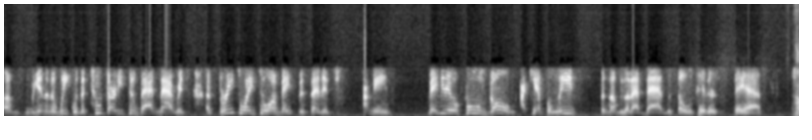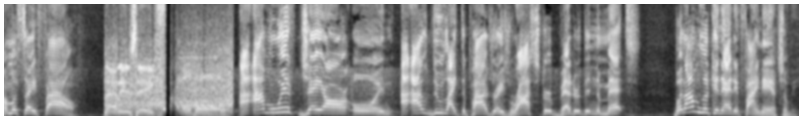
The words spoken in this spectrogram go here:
um, beginning of the week with a 232 batting average, a 322 on base percentage. I mean, maybe they were fool's gold. I can't believe the numbers are that bad with those hitters they have. I'm gonna say foul. That is a foul ball. I, I'm with Jr. on. I, I do like the Padres roster better than the Mets, but I'm looking at it financially.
